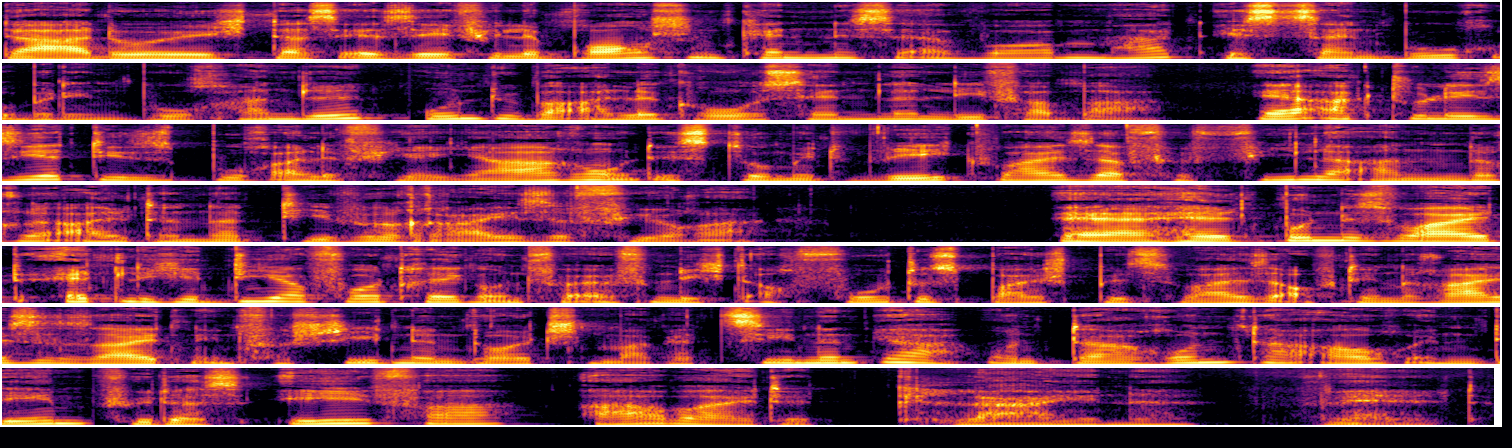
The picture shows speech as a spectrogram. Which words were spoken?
Dadurch, dass er sehr viele Branchenkenntnisse erworben hat, ist sein Buch über den Buchhandel und über alle Großhändler lieferbar. Er aktualisiert dieses Buch alle vier Jahre und ist somit Wegweiser für viele andere alternative Reiseführer. Er hält bundesweit etliche Dia-Vorträge und veröffentlicht auch Fotos beispielsweise auf den Reiseseiten in verschiedenen deutschen Magazinen, ja, und darunter auch in dem für das EVA arbeitet kleine Welt.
